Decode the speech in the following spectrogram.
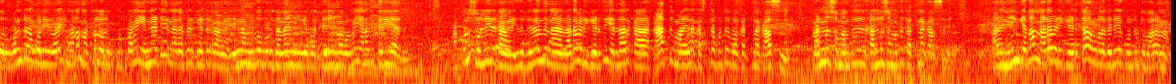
ஒரு ஒன்றரை கோடி ரூபாய்க்கு மேலே மக்களுக்கு கொடுப்பாங்க. என்னட்டே நிறைய பேர் கேட்டிருக்காங்க. என்ன உங்கள் ஊர் தானே நீங்கள் தெரியுமா கொடுமை எனக்கு தெரியாது. அப்படின்னு சொல்லியிருக்காங்க. இது விரைந்து நடவடிக்கை எடுத்து எல்லாரும் கா காற்று மழையில் கஷ்டப்பட்டு கட்டின காசு. மண் சுமந்து கல் சுமந்து கட்டின காசு. அது நீங்கள் தான் நடவடிக்கை எடுத்து அவங்கள வெளியே கொண்டுட்டு வரணும்.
